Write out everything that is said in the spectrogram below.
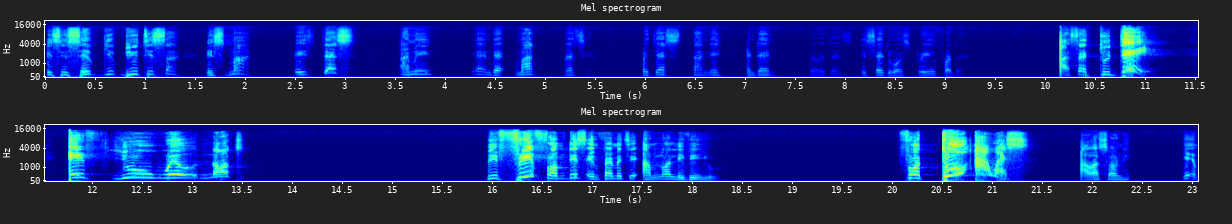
it's a save beauty's son. It's mad. It's just, I mean, and the mad person was just standing and then they were just, they said he was praying for them. I said, today, if you will not be free from this infirmity, I'm not leaving you. For two hours, I was on him.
